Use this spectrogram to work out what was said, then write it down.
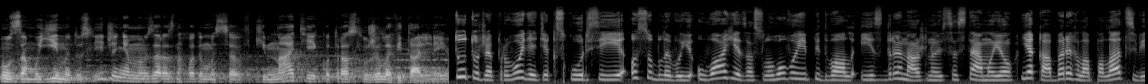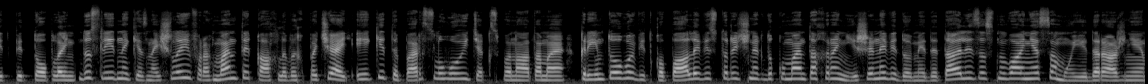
Ну за моїми дослідженнями, ми зараз знаходимося в кімнаті, котра служила вітальнею. Тут уже проводять екскурсії. Особливої уваги заслуговує підвал із дренажною системою, яка берегла палац від підтоплень. Дослідники знайшли фрагменти кахлевих печей, які тепер слугують експонатами. Крім того, відкопали в історичних документах раніше невідомі деталі заснування самої деражні.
